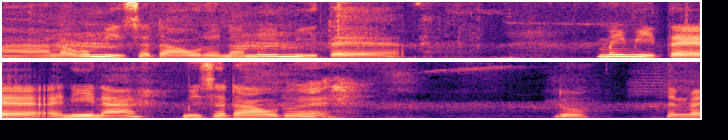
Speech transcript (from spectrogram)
มาแล้วก็มีสะเดาด้วยนะ ไม่มีแต่ ไม่มีแต่ไอ้นี่นะ มีสะเดาด้วย ดูเห็นไหม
